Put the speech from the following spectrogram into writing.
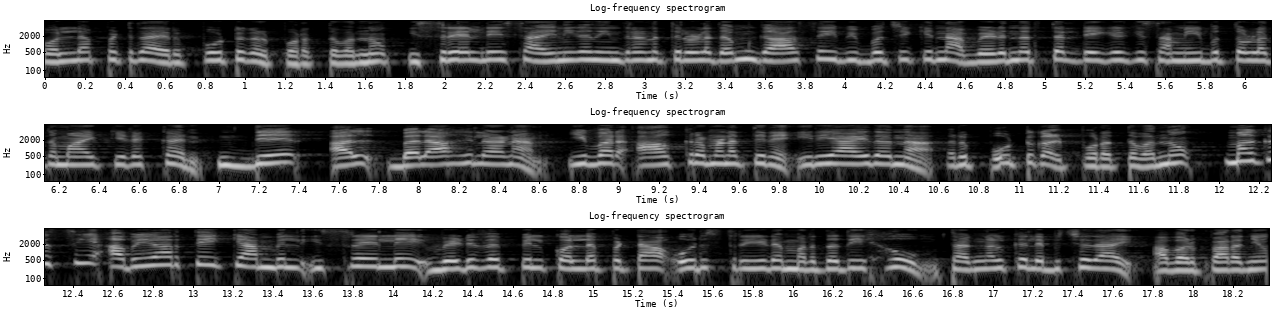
കൊല്ലപ്പെട്ടതായി റിപ്പോർട്ടുകൾ പുറത്തുവന്നു ഇസ്രയേലിന്റെ സൈനിക നിയന്ത്രണത്തിലുള്ളതും ഗാസയെ വിഭജിക്കുന്ന വെടിനിർത്തൽ രേഖയ്ക്ക് സമീപത്തുള്ളതുമായ കിഴക്കൻ ദേർ അൽ ബലാഹിലാണ് ഇവർ ആക്രമണത്തിന് ഇരയായതെന്ന് റിപ്പോർട്ടുകൾ പുറത്തുവന്നു മഗസി അഭയാർത്ഥി ക്യാമ്പിൽ ഇസ്രയേലിലെ വെടിവെപ്പിൽ കൊല്ലപ്പെട്ട ഒരു സ്ത്രീയുടെ മൃതദേഹവും തങ്ങൾക്ക് ലഭിച്ചതായി അവർ പറഞ്ഞു.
